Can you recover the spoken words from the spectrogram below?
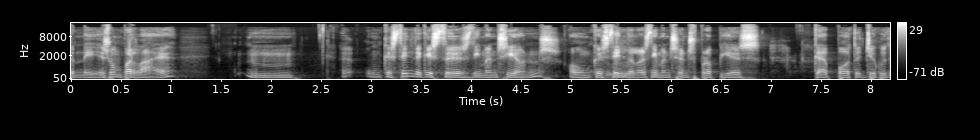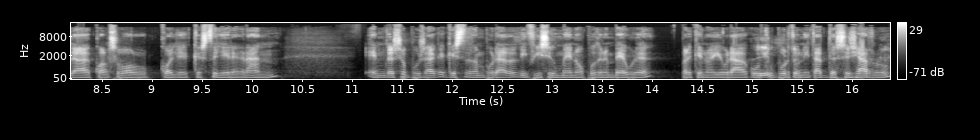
també és un parlar, eh? Mm, un castell d'aquestes dimensions, o un castell de les dimensions pròpies que pot executar qualsevol colla castellera gran, hem de suposar que aquesta temporada difícilment ho podrem veure, perquè no hi haurà hagut Sí. oportunitat d'assajar-lo,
